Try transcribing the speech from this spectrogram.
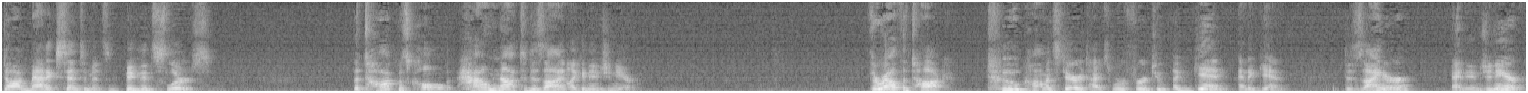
dogmatic sentiments and bigoted slurs. The talk was called How Not to Design Like an Engineer. Throughout the talk, two common stereotypes were referred to again and again designer and engineer.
